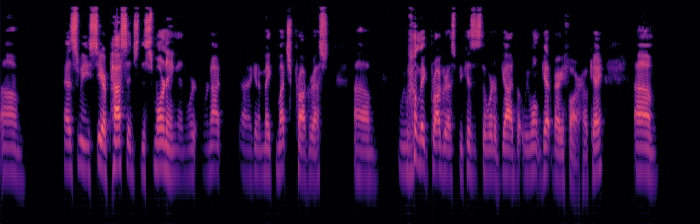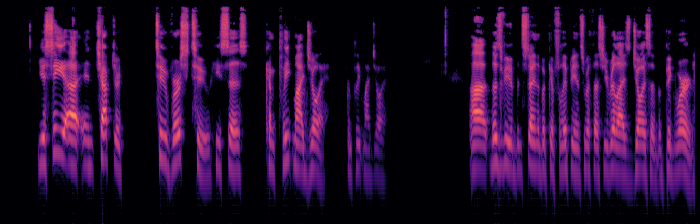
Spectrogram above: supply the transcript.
Um, as we see our passage this morning, and we're, we're not uh, going to make much progress, um, we will make progress because it's the Word of God, but we won't get very far, okay? Um, you see, uh, in chapter 2, verse 2, he says, Complete my joy. Complete my joy. Uh, those of you who have been studying the book of Philippians with us, you realize joy is a, a big word.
